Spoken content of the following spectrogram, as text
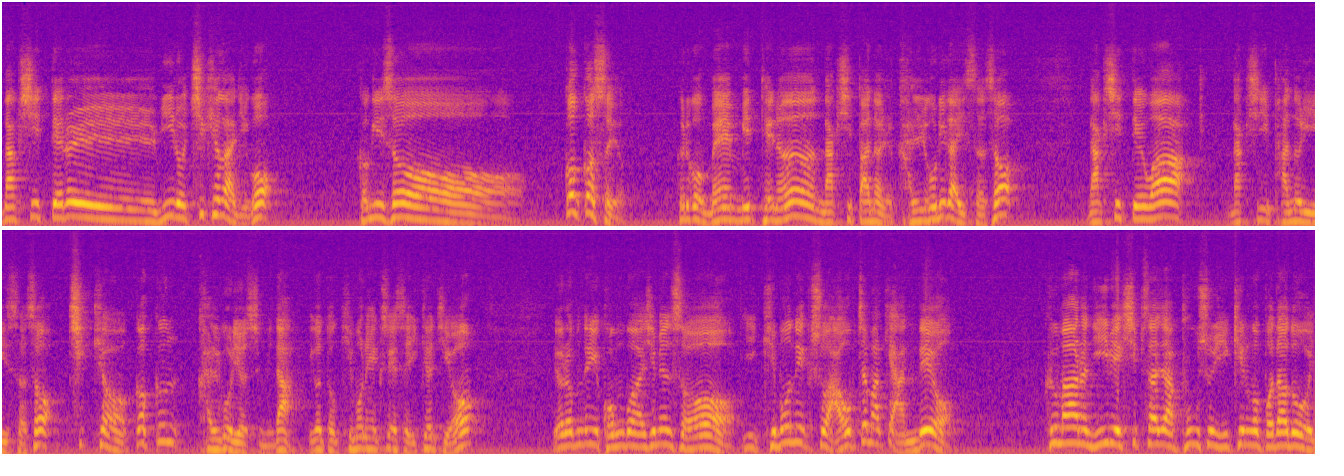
낚싯대를 위로 치켜가지고 거기서 꺾었어요. 그리고 맨 밑에는 낚싯바늘 갈고리가 있어서 낚싯대와 낚시 바늘이 있어서 치켜 꺾은 갈고리였습니다. 이것도 기본 핵수에서 익혔지요. 여러분들이 공부하시면서 이 기본 핵수 9자밖에 안 돼요. 그 많은 214자 부수 익히는 것보다도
